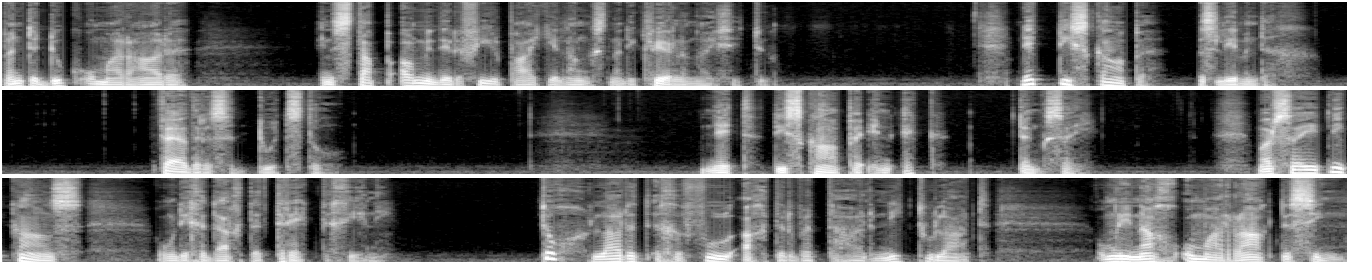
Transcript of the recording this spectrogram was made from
bind 'n doek om haar hare en stap al met die rivierpaadjie langs na die kleurlinghuisie toe. Net die skape is lewendig. Verder is dit doodstil. Net die skape en ek, dink sy. Maar sy het nie kans om die gedagte trek te gee nie. Tog laat dit 'n gevoel agter wat haar nie toelaat om die nag om haar raak te sien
